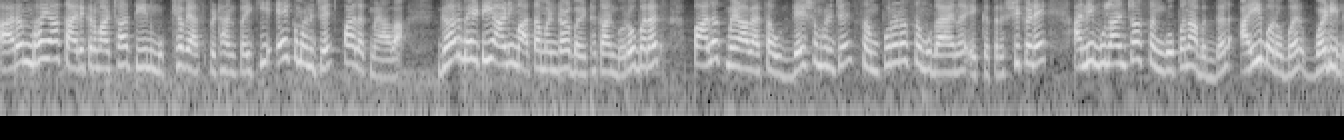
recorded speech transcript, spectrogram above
आरंभ या कार्यक्रमाच्या तीन मुख्य व्यासपीठांपैकी एक म्हणजे पालक मेळावा. घरभेटी आणि माता मंडळ बैठकांबरोबरच पालक मेळाव्याचा उद्देश म्हणजे संपूर्ण समुदायानं एकत्र शिकणे आणि मुलांच्या संगोपनाबद्दल आईबरोबर वडील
